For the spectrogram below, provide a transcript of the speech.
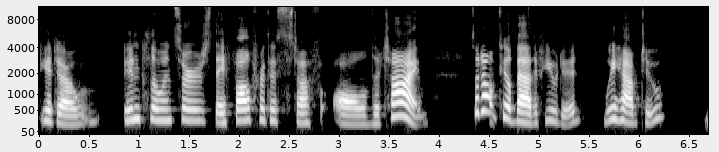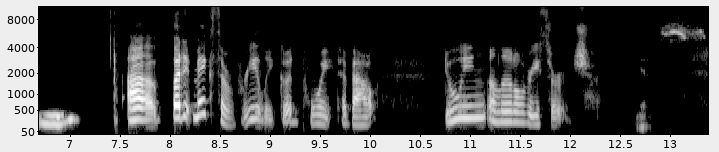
you know influencers they fall for this stuff all the time so don't feel bad if you did we have to Mhm. uh, but it makes a really good point about doing a little research Yes.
